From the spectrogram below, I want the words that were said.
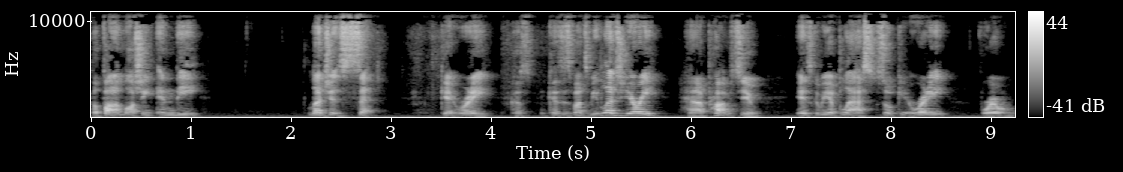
the final moshling in the Legends set. Get ready, because it's about to be legendary, and I promise you, it's gonna be a blast. So get ready for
